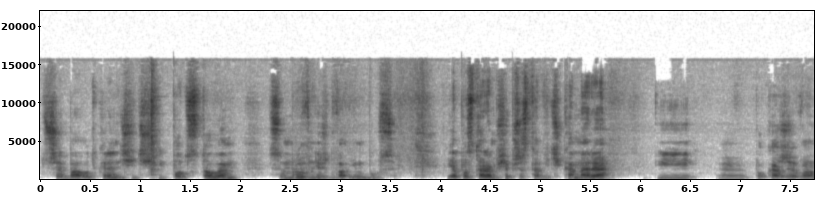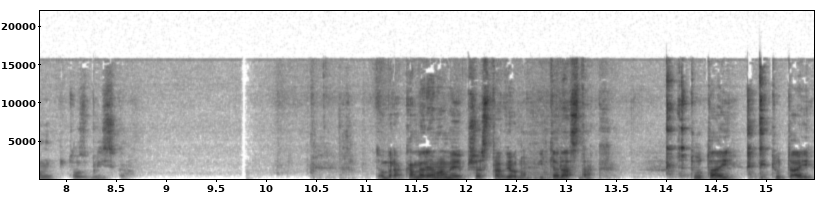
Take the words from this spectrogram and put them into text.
trzeba odkręcić i pod stołem są również dwa imbusy. Ja postaram się przestawić kamerę i y, pokażę Wam to z bliska. Dobra, kamerę mamy przestawioną i teraz tak, tutaj i tutaj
